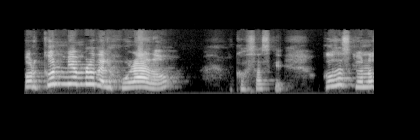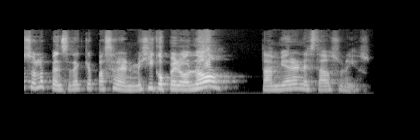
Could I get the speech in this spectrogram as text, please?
Porque un miembro del jurado, cosas que, cosas que uno solo pensaría que pasan en México, pero no, también en Estados Unidos.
